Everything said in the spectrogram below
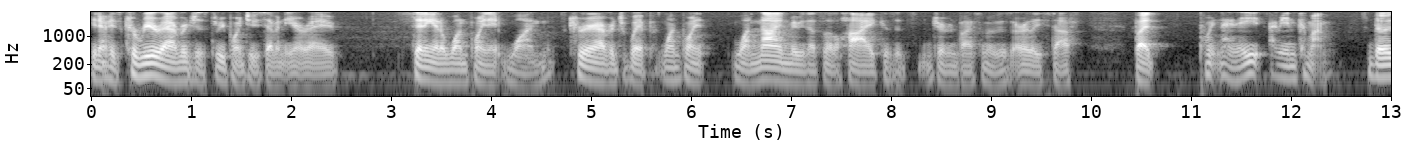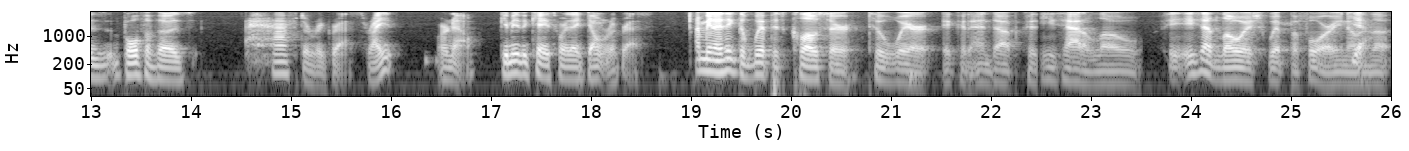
you know, his career average is 3.27 ERA, sitting at a 1.81. His career average WHIP 1.19. Maybe that's a little high because it's driven by some of his early stuff. But 0.98. I mean, come on, those both of those have to regress, right? Or no? Give me the case where they don't regress. I mean, I think the whip is closer to where it could end up because he's had a low, he's had lowish whip before. You know, Yeah. in the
